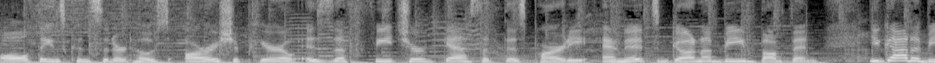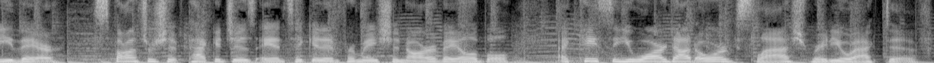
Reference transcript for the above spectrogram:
All Things Considered host Ari Shapiro is the featured guest at this party, and it's gonna be bumpin'. You gotta be there. Sponsorship packages and ticket information are available at kcur.org slash radioactive.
